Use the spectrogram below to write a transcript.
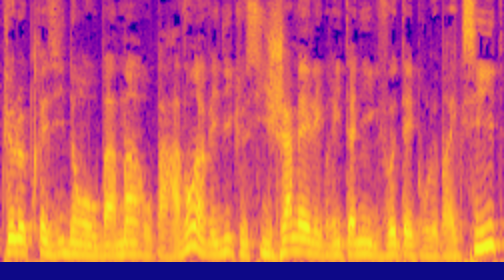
que le président Obama, auparavant, avait dit que si jamais les Britanniques votaient pour le Brexit,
